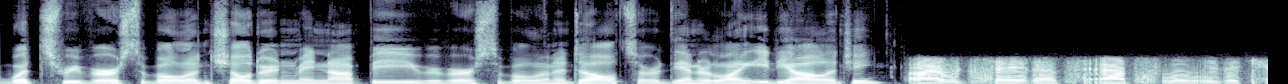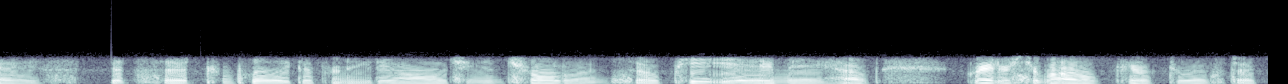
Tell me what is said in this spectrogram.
what's reversible in children may not be reversible in adults or the underlying etiology? I would say that's absolutely the case. It's a completely different etiology in children. So PEA may have greater survival characteristics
